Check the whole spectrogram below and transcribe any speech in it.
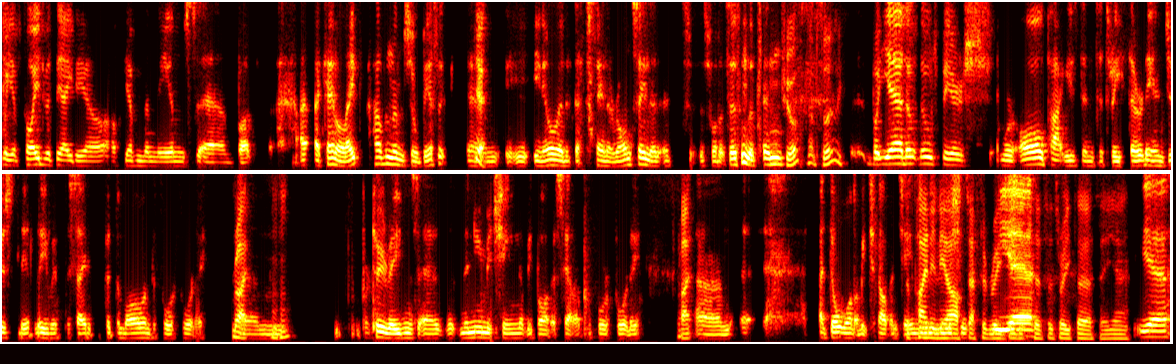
we have toyed with the idea of giving them names, uh, but I, I kind of like having them so basic. Um, Yeah. you know, it, it's kind of wrong sale. It, it's, it's what it says in the tin. Sure. Absolutely. But yeah, th- those beers were all packaged into 330, and just lately we've decided to put them all into 440 Right. um, Mhm. For two reasons. Uh, the, the new machine that we bought is set up for 440. Right. And uh, I don't want to be chopping changing. pain in the arse to have to rebuild Yeah. it for three thirty. Yeah. Yeah,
